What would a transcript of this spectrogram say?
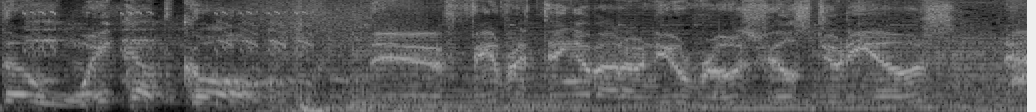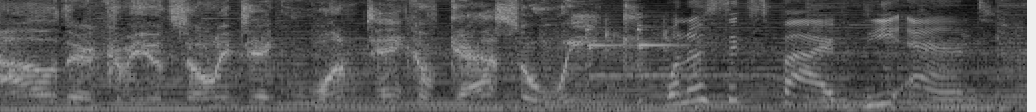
The wake up call. Their favorite thing about our new Roseville studios? Now their commutes only take one tank of gas a week. 1065 The End.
